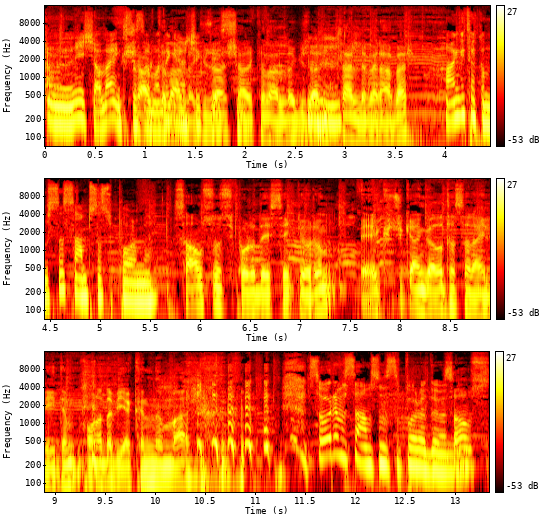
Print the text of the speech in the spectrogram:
Hmm, İnşallah en kısa zamanda gerçekleşsin. güzel şarkılarla, güzel hitlerle beraber. Hangi takımlısın? Samsun Spor mu? Samsun Spor'u destekliyorum. E, küçükken Galatasaraylıydım. Ona da bir yakınlığım var. Sonra mı Samsun Spor'a döndün? Sams,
